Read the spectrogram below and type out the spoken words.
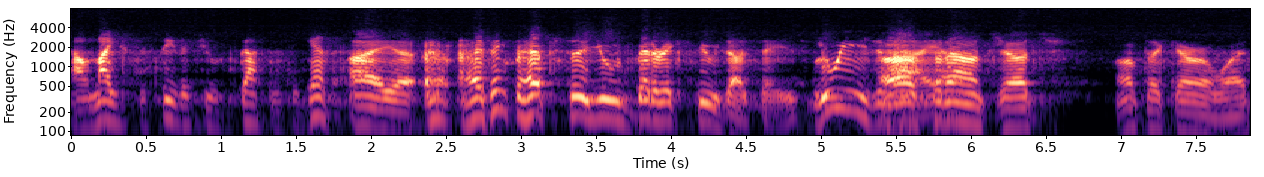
How nice to see that you've gotten together. I, uh, I think perhaps uh, you'd better excuse us, Ace. Louise and I. sit down, Judge. I'll take care of White.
